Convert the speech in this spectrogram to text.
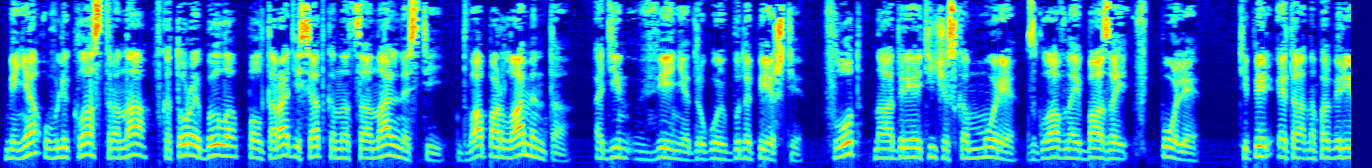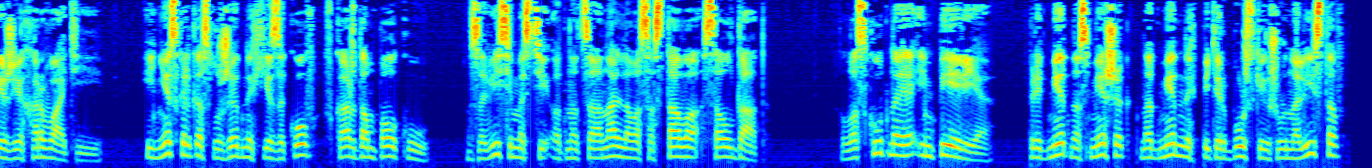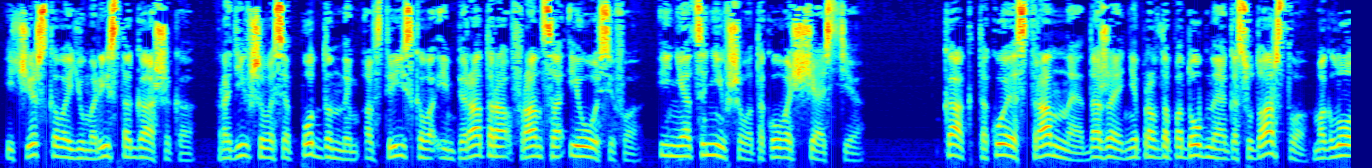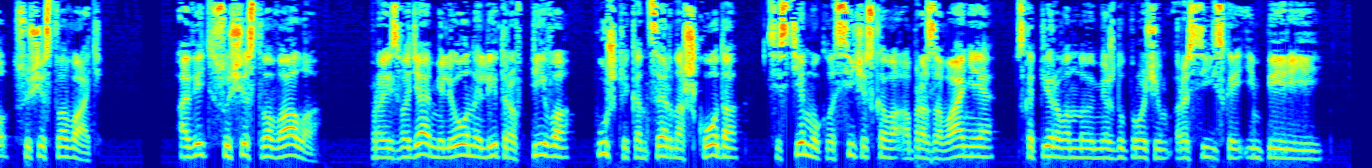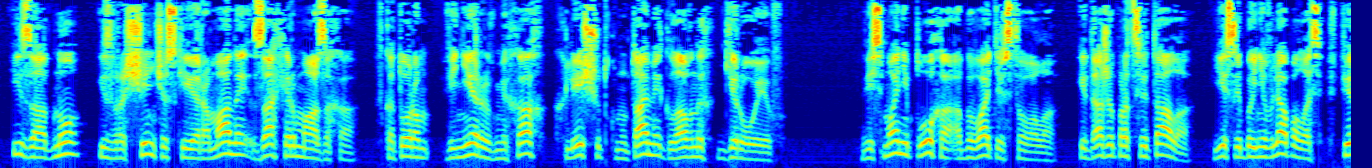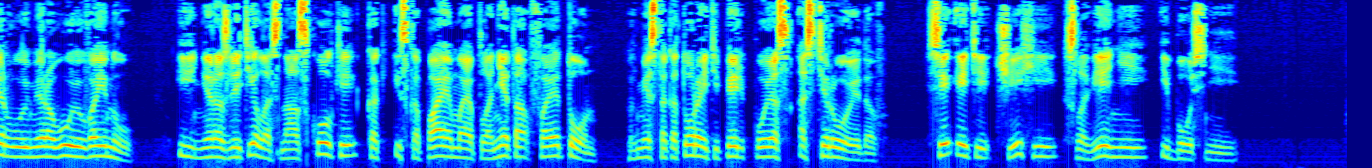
Меня увлекла страна, в которой было полтора десятка национальностей, два парламента, один в Вене, другой в Будапеште, флот на Адриатическом море с главной базой в Поле, теперь это на побережье Хорватии, и несколько служебных языков в каждом полку, в зависимости от национального состава солдат. Лоскутная империя, предмет насмешек надменных петербургских журналистов и чешского юмориста Гашика, родившегося подданным австрийского императора Франца Иосифа и не оценившего такого счастья. Как такое странное, даже неправдоподобное государство могло существовать? А ведь существовало, производя миллионы литров пива, пушки концерна «Шкода», систему классического образования, скопированную, между прочим, Российской империей, и заодно извращенческие романы Захер Мазаха, в котором Венеры в мехах хлещут кнутами главных героев. Весьма неплохо обывательствовала и даже процветала, если бы не вляпалась в Первую мировую войну и не разлетелась на осколки, как ископаемая планета Фаэтон, вместо которой теперь пояс астероидов. Все эти Чехии, Словении и Боснии.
